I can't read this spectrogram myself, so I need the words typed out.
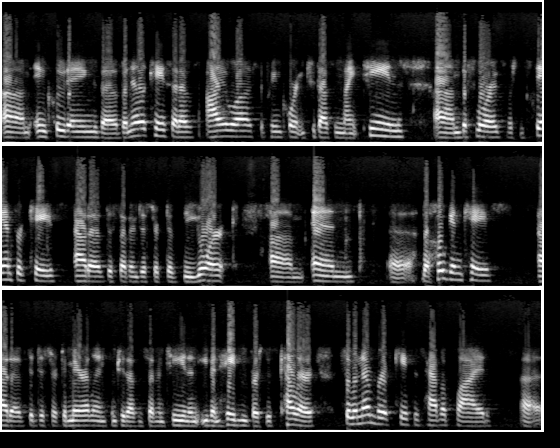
um, including the Bonilla case out of Iowa Supreme Court in 2019, um, the Flores versus Stanford case out of the Southern District of New York, um, and uh, the Hogan case out of the District of Maryland from 2017, and even Hayden versus Keller. So a number of cases have applied uh,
